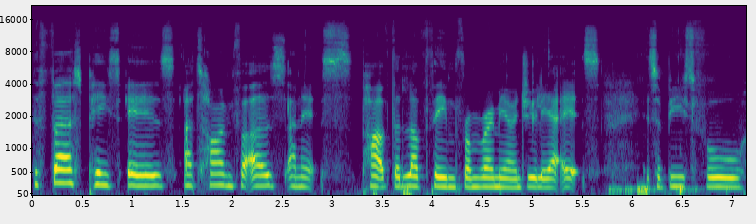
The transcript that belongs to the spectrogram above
The first piece is A Time for Us and it's part of the love theme from Romeo and Juliet. It's it's a beautiful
